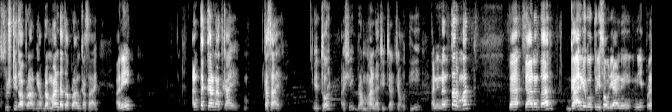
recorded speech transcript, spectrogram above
सृष्टीचा प्राण ह्या ब्रह्मांडाचा प्राण कसा आहे? आणि अंतःकरणात काय? कसा आहे? इथोर अशी ब्रह्मांडाची चर्चा होती. आणि नंतर मग त्या त्यानंतर गार्ग्य गोत्री सौर्याने प्र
